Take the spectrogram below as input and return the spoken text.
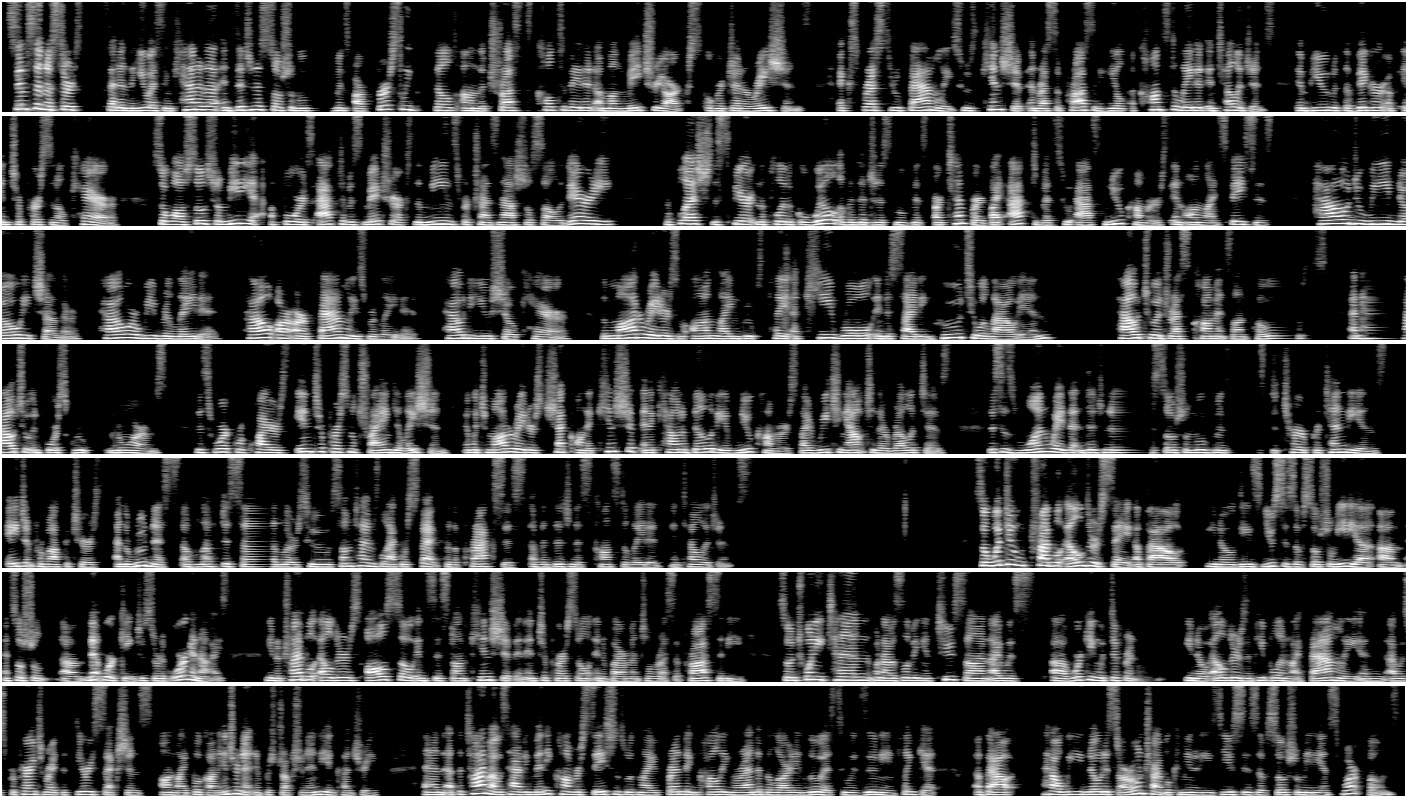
Simpson asserts that in the US and Canada, Indigenous social movements are firstly built on the trust cultivated among matriarchs over generations expressed through families whose kinship and reciprocity yield a constellated intelligence imbued with the vigor of interpersonal care. So while social media affords activist matriarchs the means for transnational solidarity, the flesh, the spirit, and the political will of Indigenous movements are tempered by activists who ask newcomers in online spaces, how do we know each other? How are we related? How are our families related? How do you show care? the moderators of online groups play a key role in deciding who to allow in, how to address comments on posts, and how to enforce group norms. This work requires interpersonal triangulation in which moderators check on the kinship and accountability of newcomers by reaching out to their relatives. This is one way that Indigenous social movements deter pretendians, agent provocateurs, and the rudeness of leftist settlers who sometimes lack respect for the praxis of Indigenous constellated intelligence. So what do tribal elders say about you know these uses of social media um, and social um, networking to sort of organize? You know, tribal elders also insist on kinship and interpersonal and environmental reciprocity. So in 2010, when I was living in Tucson, I was uh, working with different you know elders and people in my family, and I was preparing to write the theory sections on my book on internet infrastructure in Indian country. And at the time, I was having many conversations with my friend and colleague Miranda Belarde-Lewis, who is Zuni and Tlingit, about how we noticed our own tribal communities' uses of social media and smartphones.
